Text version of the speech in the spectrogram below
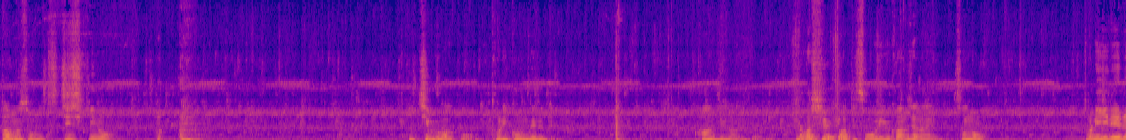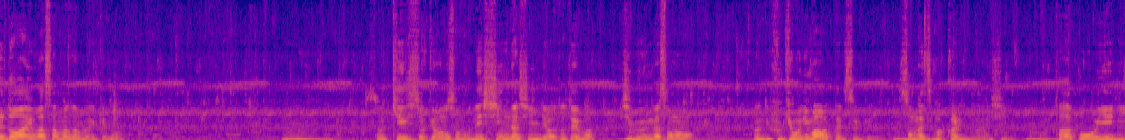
多分その知識の 一部はこう取り込んでるという感じがあるけどなんか宗教ってそういう感じじゃない？その取り入れる度合いは様々やけどそのキリスト教のその熱心な信者は例えば自分がそのなんて不況に回ったりするけど、そんなやつばっかりでもないし、ただこう家に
